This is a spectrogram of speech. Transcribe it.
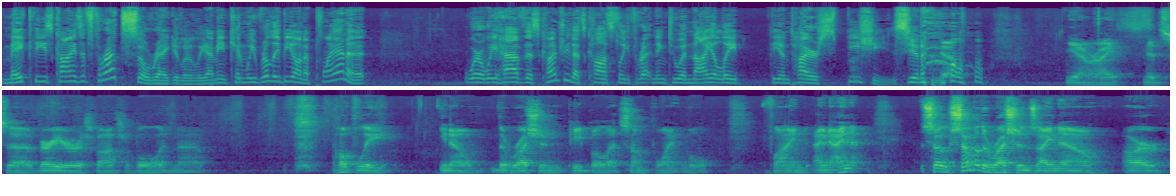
make these kinds of threats so regularly. I mean, can we really be on a planet where we have this country that's constantly threatening to annihilate the entire species? You know. Yeah, right. It's uh, very irresponsible, and uh, hopefully, you know, the Russian people at some point will find. I mean, I know, so some of the Russians I know are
